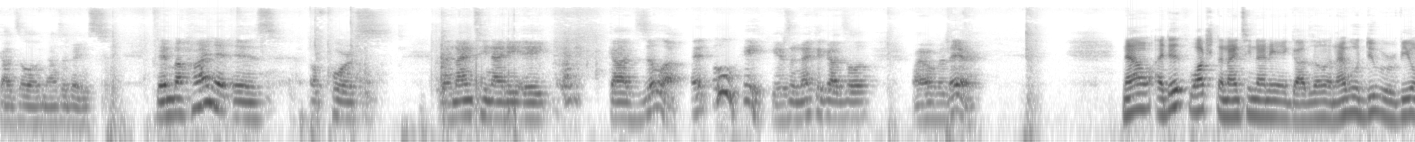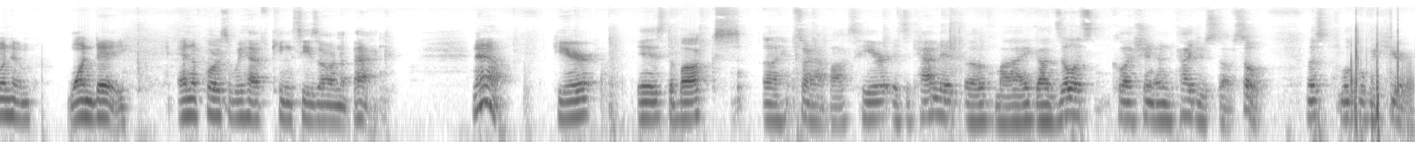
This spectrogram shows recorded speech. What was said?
Godzilla nowadays. Then behind it is, of course, the 1998 Godzilla. And oh, hey, here's a NECA Godzilla right over there. Now, I did watch the 1998 Godzilla, and I will do a review on him one day. And of course, we have King Caesar on the back. Now, here is the box. Uh, sorry, not box. Here is the cabinet of my Godzilla collection and kaiju stuff. So, let's look over here.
